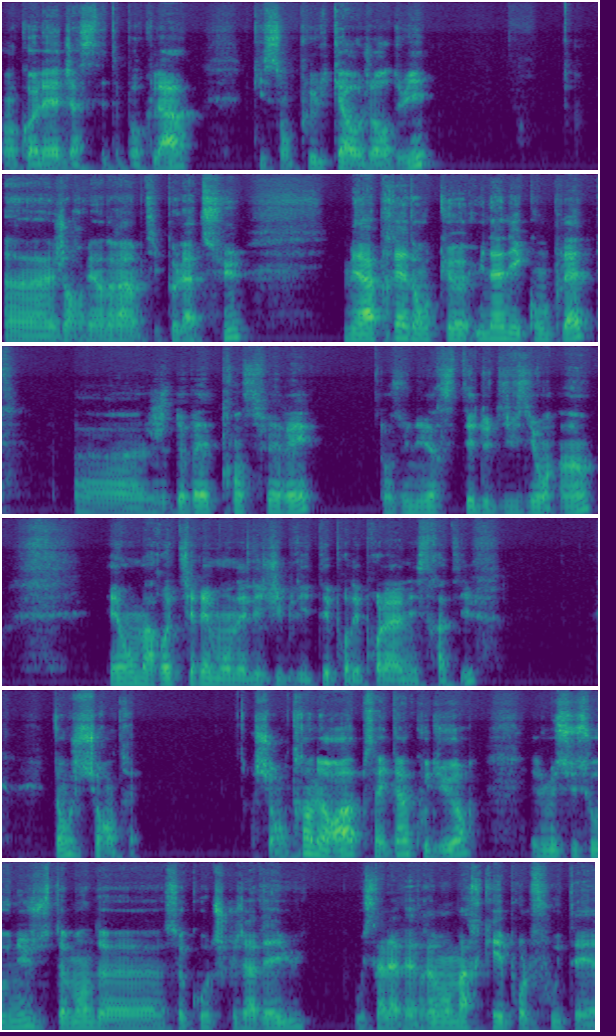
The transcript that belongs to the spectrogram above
en collège à cette époque-là, qui sont plus le cas aujourd'hui. J'en reviendrai un petit peu là-dessus. Mais après, donc, une année complète, je devais être transféré dans une université de division 1 et on m'a retiré mon éligibilité pour des problèmes administratifs. Donc je suis rentré. Je suis rentré en Europe, ça a été un coup dur. Et je me suis souvenu justement de ce coach que j'avais eu, où ça l'avait vraiment marqué pour le foot et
